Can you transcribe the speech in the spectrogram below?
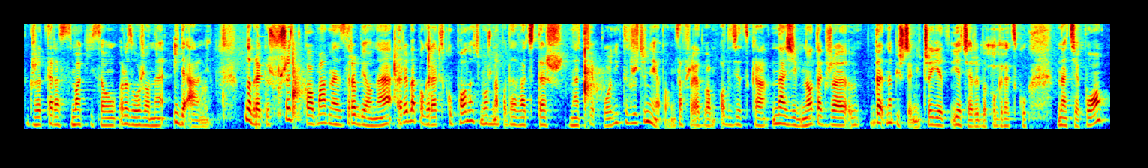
Także teraz smaki są rozłożone idealnie. Dobra, jak już wszystko mamy zrobione, rybę po grecku ponoć można podawać też na ciepło. Nigdy w życiu nie jadłam. Zawsze jadłam od dziecka na zimno, także napiszcie mi, czy je, jecie rybę po grecku na ciepło.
